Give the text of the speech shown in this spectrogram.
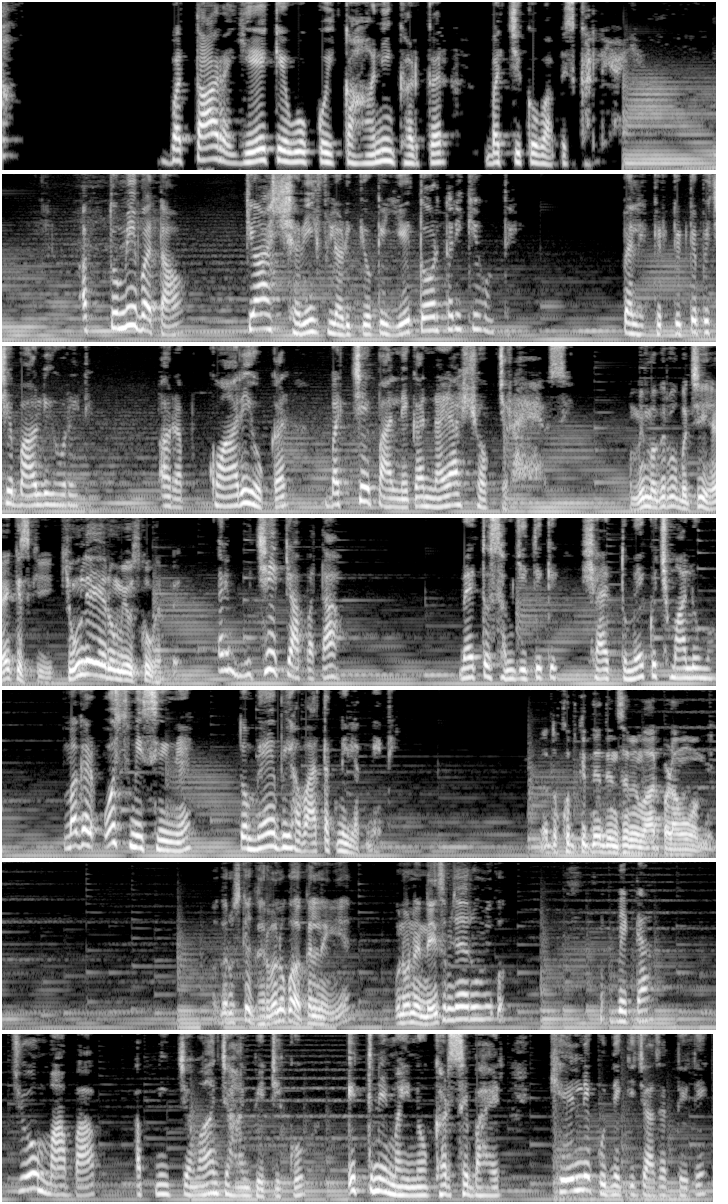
बता रही है कि वो कोई कहानी घड़कर बच्ची को वापस कर ले आई। अब तुम ही बताओ क्या शरीफ लड़कियों के ये तौर तरीके होते हैं? पहले क्रिकेट के पीछे बावली हो रही थी और अब कुंवारी होकर बच्चे पालने का नया शौक चुराया है उसे। मम्मी मगर वो बच्ची है किसकी? क्यों ले रूमी उसको घर पे? अरे मुझे क्या पता? मैं तो समझी थी कि शायद तुम्हें कुछ मालूम हो। मगर उस मिसरी ने तो मैं भी हवा तक नहीं लगनी थी मैं तो खुद कितने दिन से बीमार पड़ा हूँ मम्मी अगर उसके घर वालों को अकल नहीं है। उन्होंने नहीं समझाया रूमी को? बेटा जो माँ बाप अपनी जवान जहान बेटी को इतने महीनों घर से बाहर खेलने कूदने की इजाज़त दे दे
